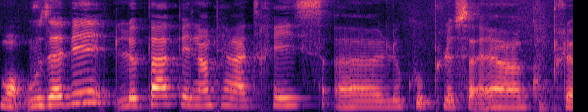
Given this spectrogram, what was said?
Bon, vous avez le pape et l'impératrice, euh, le couple, un couple.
